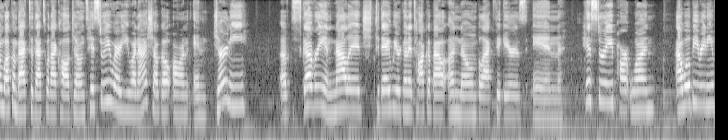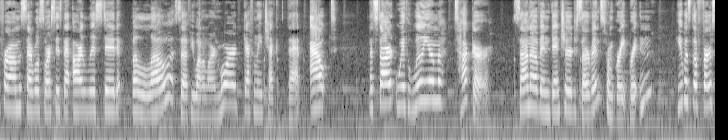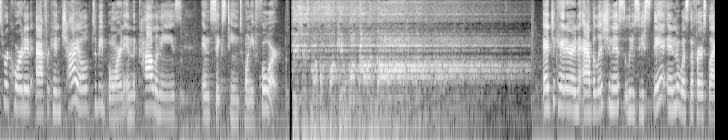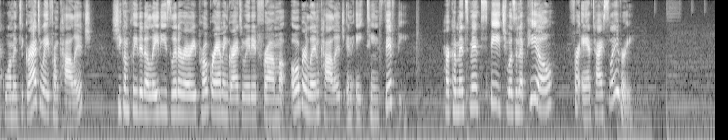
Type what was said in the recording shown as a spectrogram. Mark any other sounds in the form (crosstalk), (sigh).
and welcome back to That's What I Call Jones History, where you and I shall go on a journey of discovery and knowledge. Today, we are going to talk about unknown black figures in history, part one. I will be reading from several sources that are listed below, so if you want to learn more, definitely check that out. Let's start with William Tucker, son of indentured servants from Great Britain he was the first recorded African child to be born in the colonies in 1624. Educator and abolitionist Lucy Stanton was the first black woman to graduate from college. She completed a ladies' literary program and graduated from Oberlin College in 1850. Her commencement speech was an appeal for anti slavery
